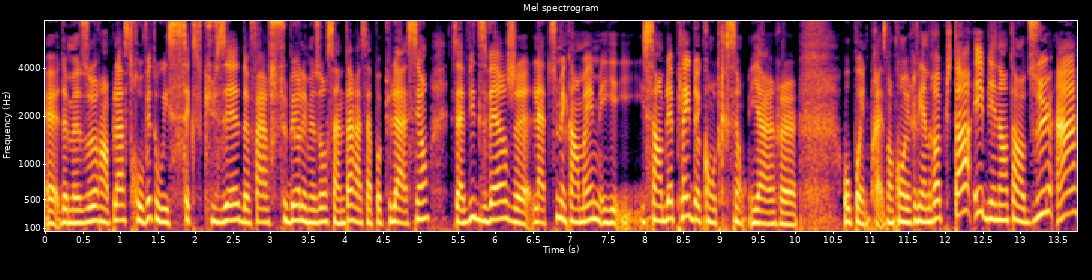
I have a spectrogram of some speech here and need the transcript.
de mesures en place trop vite, ou il s'excusait de faire subir les mesures sanitaires à sa population. Sa vie diverge là-dessus, mais quand même, il, il semblait plein de contrition hier point de presse. Donc, on y reviendra plus tard. Et bien entendu, hein,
